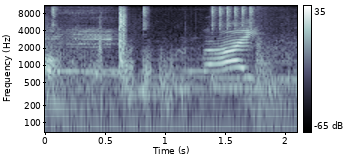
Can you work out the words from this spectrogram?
Bye.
